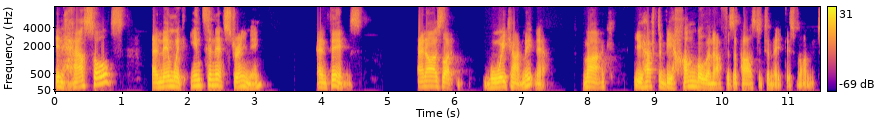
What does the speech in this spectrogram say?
in households and then with internet streaming and things. And I was like, well, we can't meet now. Mark, you have to be humble enough as a pastor to meet this moment.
